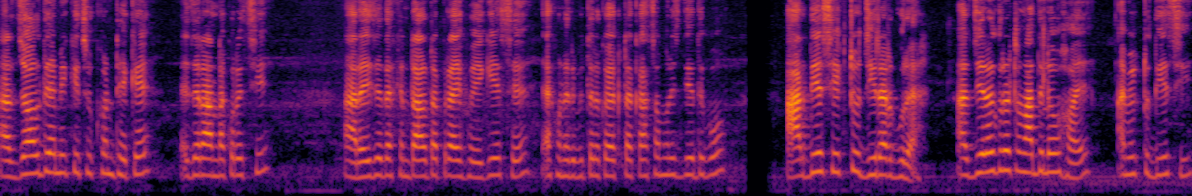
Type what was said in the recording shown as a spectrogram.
আর জল দিয়ে আমি কিছুক্ষণ ঢেকে এই যে রান্না করেছি। আর এই যে দেখেন, ডালটা প্রায় হয়ে গিয়েছে। এখন এর ভিতরে কয়েকটা কাঁচামরিচ দিয়ে দিব। আর দিয়েছি একটু জিরার গুঁড়া। আর জিরার গুঁড়াটা না দিলেও হয়। আমি একটু দিয়েছি,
